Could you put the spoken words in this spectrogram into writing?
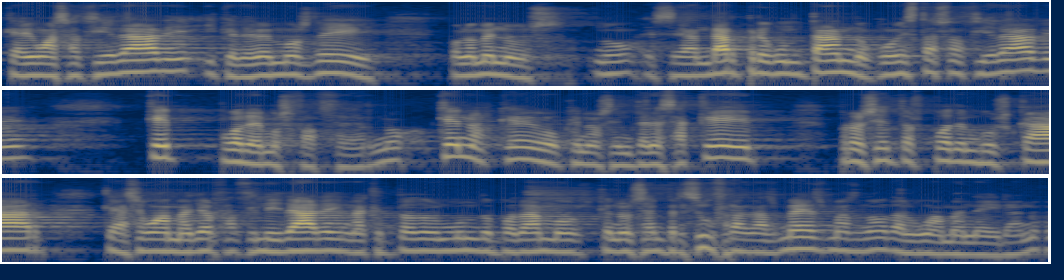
que hai unha sociedade e que debemos de, polo menos, no? ese andar preguntando con esta sociedade que podemos facer, no? que, nos, que o que nos interesa, que proxectos poden buscar, que haxa unha maior facilidade na que todo o mundo podamos, que non sempre sufran as mesmas, no? de alguma maneira. No?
